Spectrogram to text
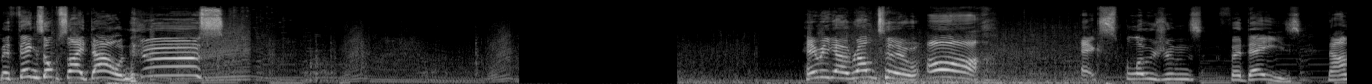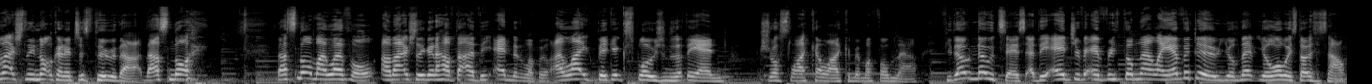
My thing's upside down. Yes! Here we go, round two. Oh! Explosions for days. Now, I'm actually not going to just do that. That's not... That's not my level. I'm actually going to have that at the end of the level. I like big explosions at the end, just like I like them in my thumbnail. If you don't notice, at the edge of every thumbnail I ever do, you'll never, you'll always notice now.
